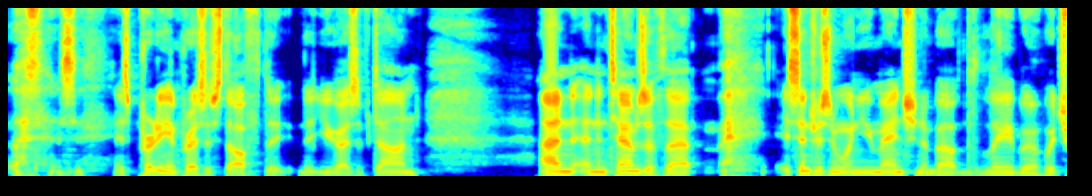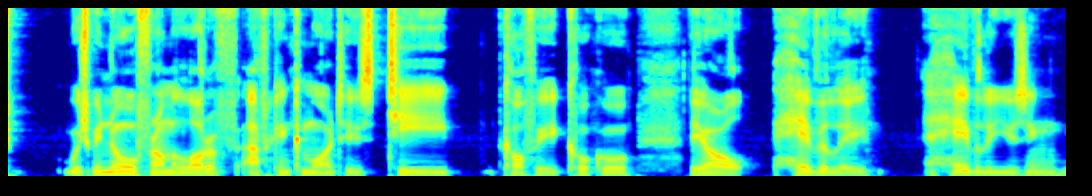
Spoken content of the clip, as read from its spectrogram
it's pretty impressive stuff that, that you guys have done. And and in terms of that, it's interesting when you mention about the labour, which which we know from a lot of African commodities, tea, coffee, cocoa, they are all heavily heavily using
